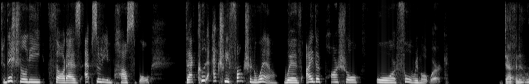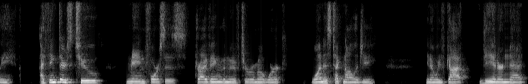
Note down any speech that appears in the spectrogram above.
traditionally thought as absolutely impossible that could actually function well with either partial or full remote work? Definitely. I think there's two main forces driving the move to remote work. One is technology. You know, we've got the internet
